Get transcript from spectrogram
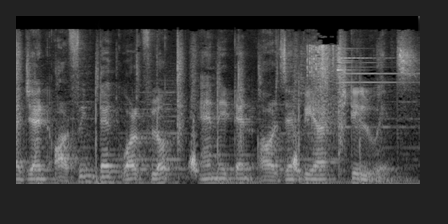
agent or fintech workflow, n8n or Zapier still wins.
